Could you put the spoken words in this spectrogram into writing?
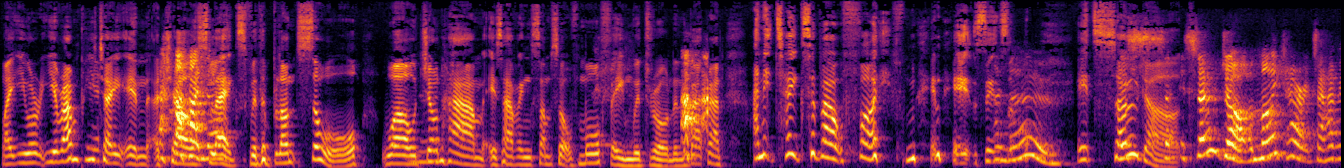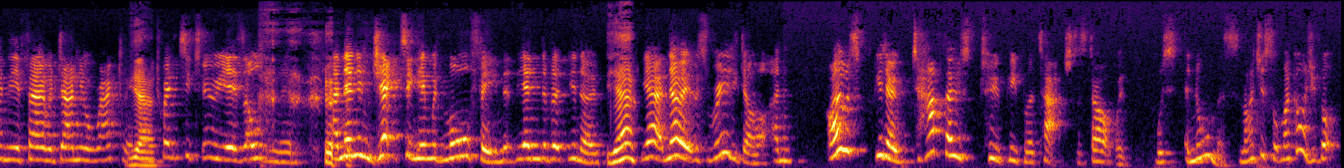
Like you're you're amputating a child's legs with a blunt saw while mm-hmm. John Hamm is having some sort of morphine withdrawn in the ah. background, and it takes about five minutes. It's, know. It's so It's dark. it's so dark. And my character having the affair with Daniel Radcliffe, Yeah. I'm 22 years older than him, and then injecting him with morphine at the end of it, you know. Yeah. Yeah, no, it was really dark. And I was, you know, to have those two people attached to start with was enormous. And I just thought, my God, you've got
